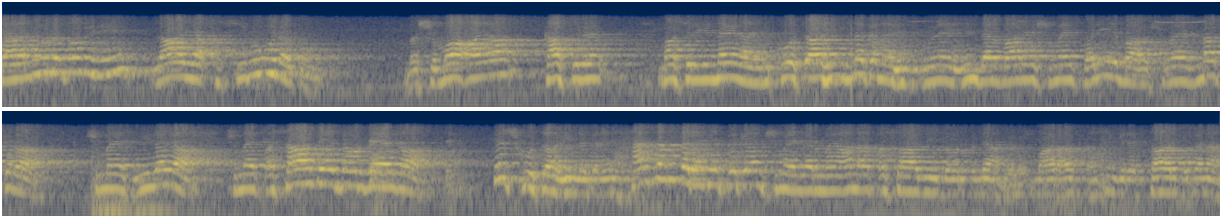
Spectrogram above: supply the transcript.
یعلونکم لا یقصرونکم بشما آیا کسر مصری نہیں رہے کوتاہی نکنہ ہزگونے ان دربارے، شمع فریبا شمع مکرہ، شمع حیلیا شمع پساد دور دے گا ہیچ کوتاہی نہ کریں ہر دم درہنے فکرم شمع درمیانا پسادی دور بلیا مارا ہم گرفتار بکنا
